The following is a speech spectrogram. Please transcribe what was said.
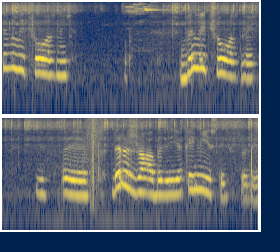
це величезний. Величезний. Е, дирижабель, який містить в собі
